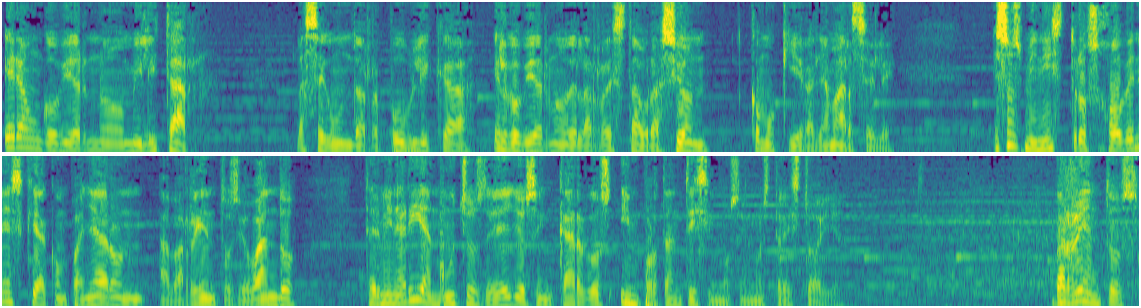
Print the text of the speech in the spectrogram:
Era un gobierno militar, la Segunda República, el gobierno de la Restauración, como quiera llamársele. Esos ministros jóvenes que acompañaron a Barrientos y Obando terminarían muchos de ellos en cargos importantísimos en nuestra historia. Barrientos,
